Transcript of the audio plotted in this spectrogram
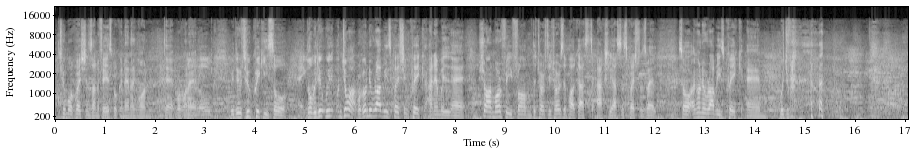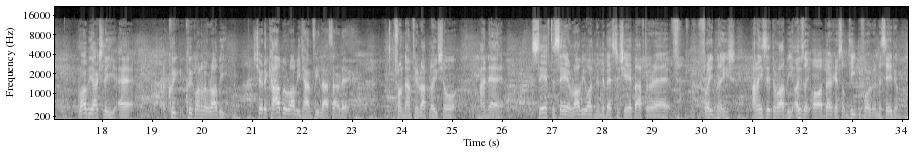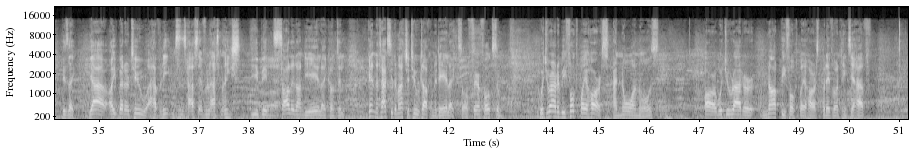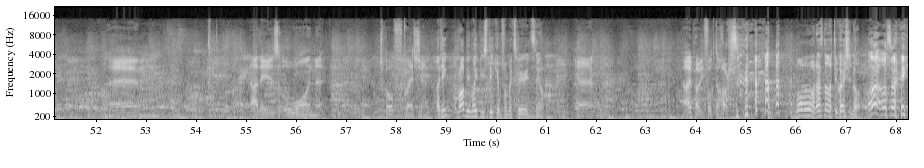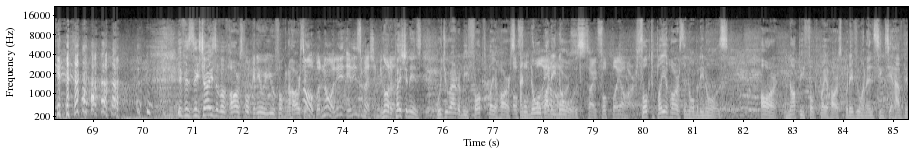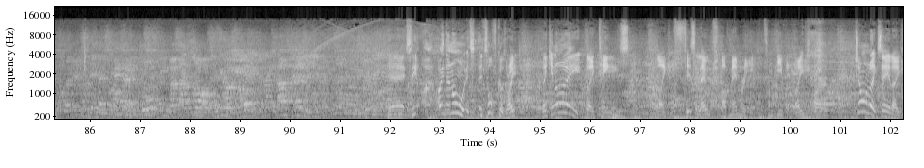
two more questions on the Facebook, and then I'm going. To, we're going to we do two quickies. So no, we do. We, do you know what? We're going to do Robbie's question quick, and then we'll. Uh, Sean Murphy from the Thirsty Thursday podcast actually asked this question as well. So I'm going to do Robbie's quick. Um, would you? Robbie actually. Uh, a quick, quick one about Robbie. Shared a cab with Robbie Tamfield last Saturday from the Anfield Wrap Live show, and uh, safe to say Robbie wasn't in the best of shape after uh, Friday night. And I said to Robbie, I was like, oh, I better get something to eat before I go in the stadium. He's like, yeah, I better too. I haven't eaten since half seven last night. You've been solid on the A, like, until getting a taxi to match at two o'clock in the day, like, so fair folks them. Would you rather be fucked by a horse and no one knows? Or would you rather not be fucked by a horse but everyone thinks you have? Um, that is one tough question. I think Robbie might be speaking from experience now. Yeah. I'd probably fuck the horse. no, no, no, that's not the question though. Oh, oh sorry. if it's the choice of a horse fucking you or you fucking a horse. No, but no, it is, it is a question. No, the question is, would you rather be fucked by a horse oh, and nobody knows? Sorry, fucked by a horse. Fucked by a horse and nobody knows, or not be fucked by a horse but everyone else thinks you have been. Yeah, see, I, I don't know. It's it's tough because right, like you know, like, like things like fizzle out of memory from people, right? Or do you know, like say like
